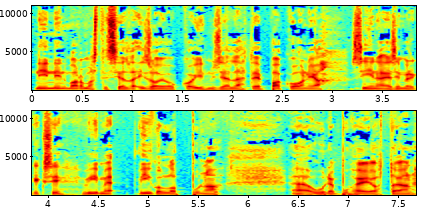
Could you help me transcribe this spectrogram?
niin, niin varmasti sieltä iso joukko ihmisiä lähtee pakoon ja siinä esimerkiksi viime viikonloppuna uuden puheenjohtajan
